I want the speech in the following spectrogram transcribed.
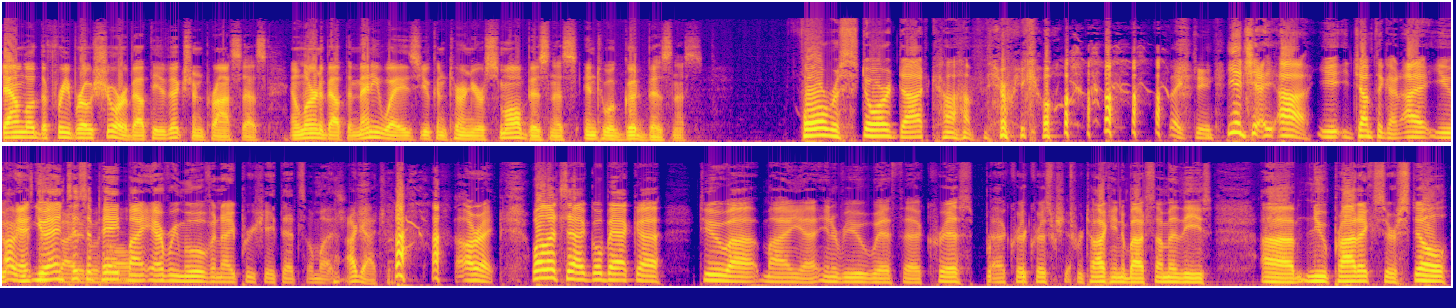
download the free brochure about the eviction process, and learn about the many ways you can turn your small business into a good business. forrestore.com. There we go. Thanks, Gene. You, ju- uh, you, you jumped the gun. I you I was you anticipate my every move, and I appreciate that so much. I got you. All right. Well, let's uh, go back uh, to uh, my uh, interview with uh, Chris. Uh, Chris. Chris, we're talking about some of these uh, new products. They're still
